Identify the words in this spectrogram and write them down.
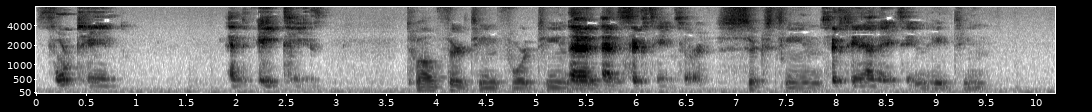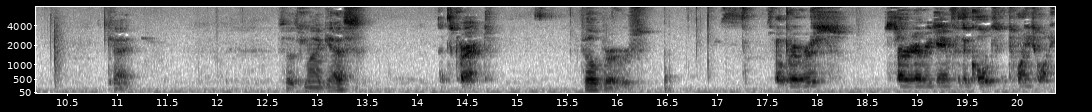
14, and 18. 12, 13, 14, And, and and 16, sorry. 16, 16 and 18. and 18. Okay. So it's my guess. That's correct. Phil Rivers. Philip Rivers started every game for the Colts in 2020.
